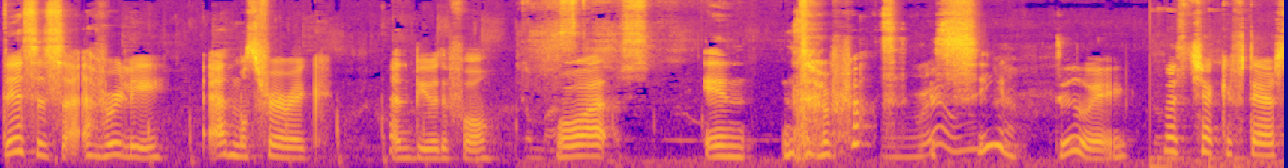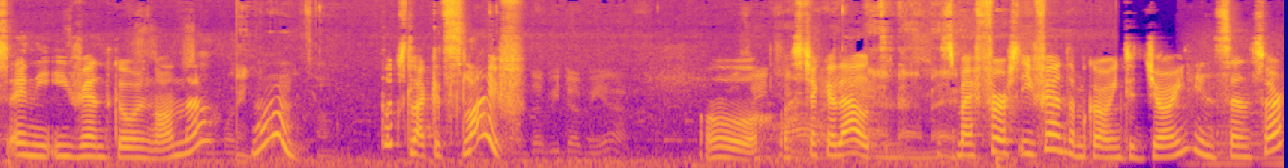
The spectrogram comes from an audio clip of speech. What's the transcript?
This is really atmospheric and beautiful. What in the world is he doing? Let's check if there's any event going on now. Hmm, looks like it's live. Oh, let's check it out. It's my first event I'm going to join in Sansar.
